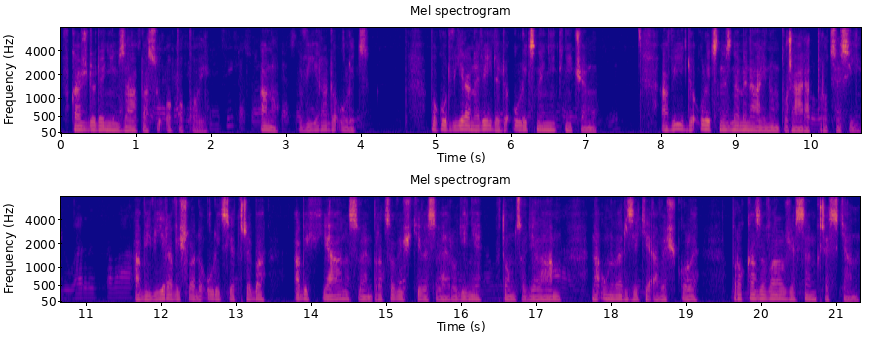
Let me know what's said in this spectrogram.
v každodenním zápasu o pokoj. Ano, víra do ulic. Pokud víra nevyjde do ulic, není k ničemu. A výjít do ulic neznamená jenom pořádat procesí. Aby víra vyšla do ulic, je třeba, abych já na svém pracovišti, ve své rodině, v tom, co dělám, na univerzitě a ve škole, prokazoval, že jsem křesťan.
